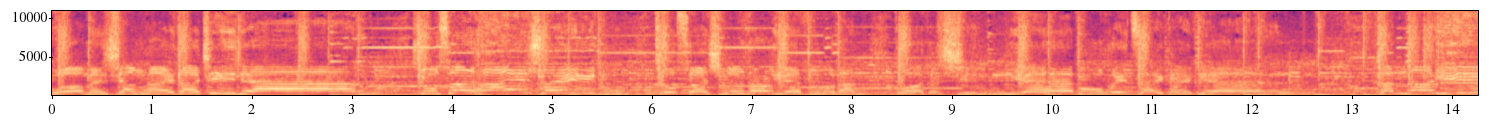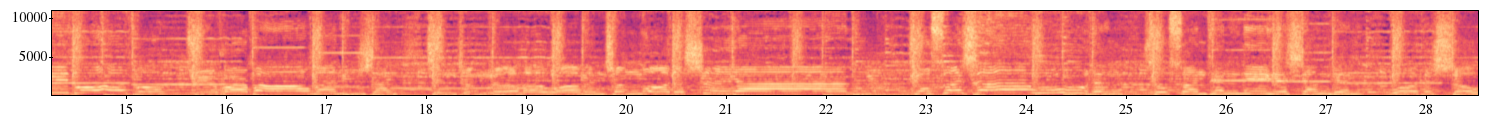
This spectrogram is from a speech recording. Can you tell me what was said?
我们相爱的季节。就算海水枯，就算石头也腐烂，我的心也不会再改变。看那一誓言。就算山无棱，就算天地也相连，我的手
